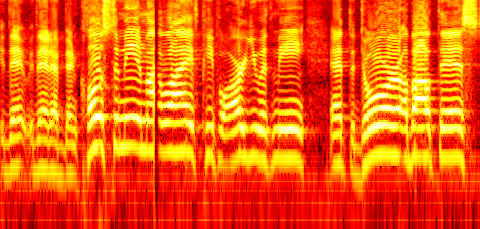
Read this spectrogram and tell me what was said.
that, that have been close to me in my life. People argue with me at the door about this.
